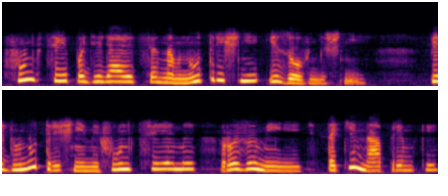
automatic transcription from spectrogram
функції поділяються на внутрішні і зовнішні. Під внутрішніми функціями розуміють такі напрямки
